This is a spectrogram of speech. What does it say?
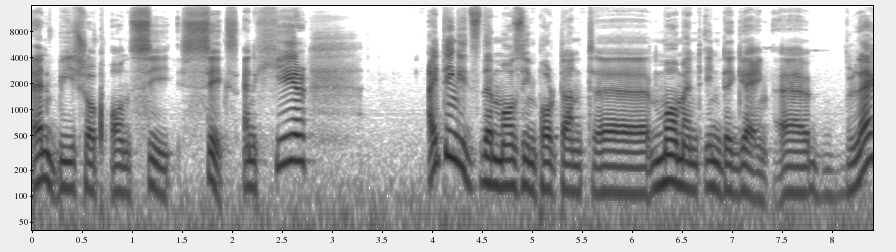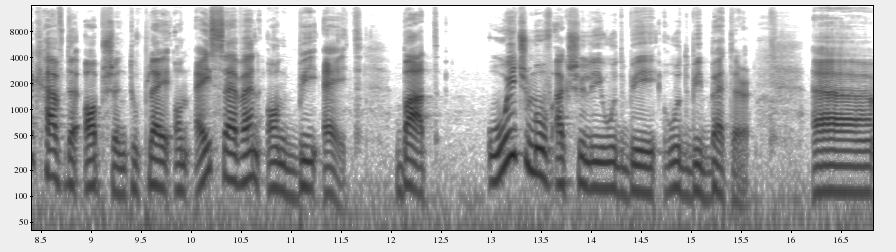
and bishop on c6. And here, I think it's the most important uh, moment in the game. Uh, black have the option to play on a7 on b8, but which move actually would be would be better? Uh,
